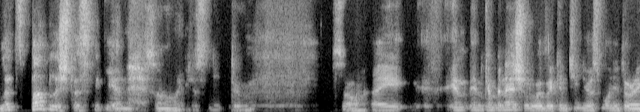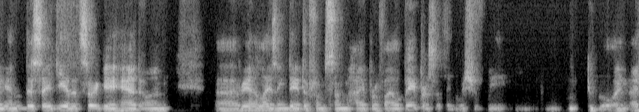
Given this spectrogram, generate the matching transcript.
let's publish this again. So I just need to, so I, in, in combination with the continuous monitoring and this idea that Sergey had on uh, reanalyzing data from some high profile papers, I think we should be good to go. And I,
